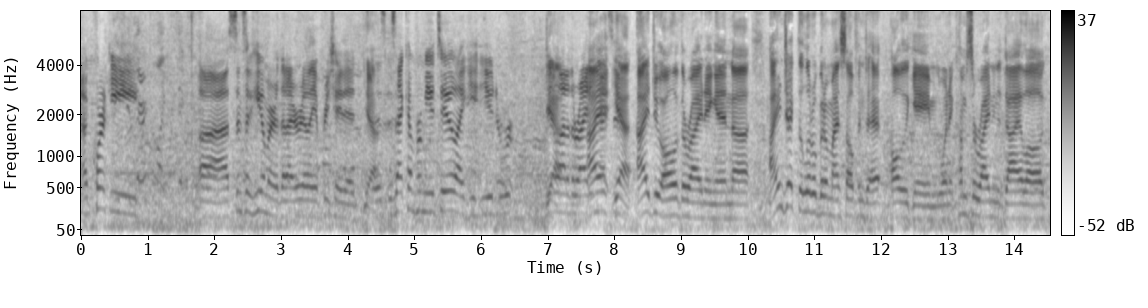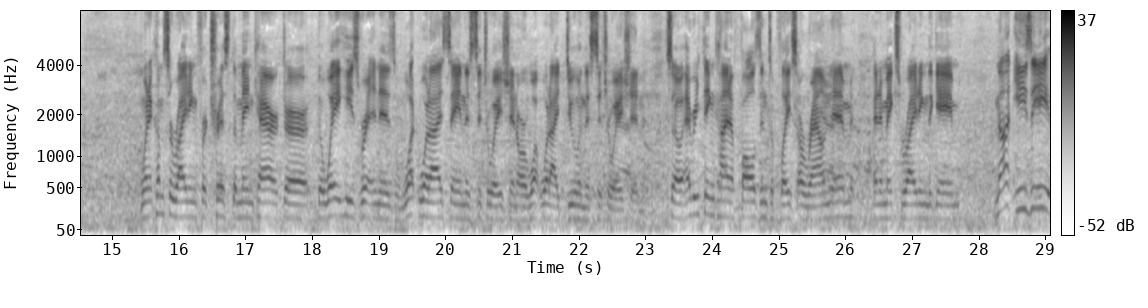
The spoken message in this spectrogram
a quirky uh, sense of humor that I really appreciated. Yeah. Does, does that come from you too? Like you, you did a lot of the writing. I, yeah, I do all of the writing, and uh, I inject a little bit of myself into all of the games. When it comes to writing the dialogue, when it comes to writing for Tris, the main character, the way he's written is what would I say in this situation, or what would I do in this situation. So everything kind of falls into place around him, and it makes writing the game not easy,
